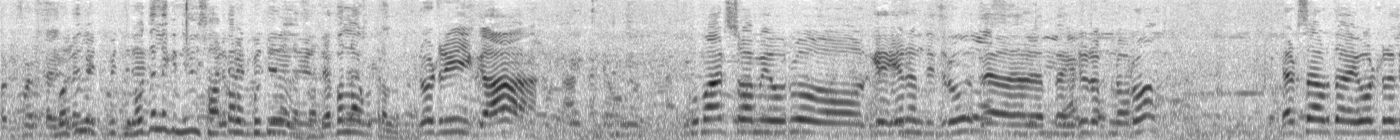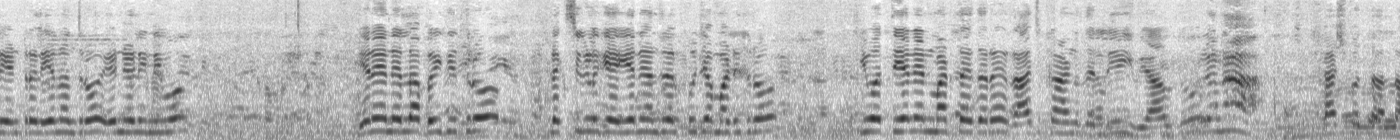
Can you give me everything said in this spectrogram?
ಪಡ್ಕೊಳ್ತಾ ಇದ್ದೀವಿ. ಮೊದಲಿಗೆ ನೀವು ಸಹಕಾರ ಕೊಟ್ಟಿರಲ್ಲ ಸರ್? ರೆಬಲ್ ಆಗ್ಬಿಟ್ರಲ್ಲ? ನೋಡ್ರಿ ಈಗ ಕುಮಾರಸ್ವಾಮಿ ಅವರು ಏನಂದಿದ್ರು ಯಡಿಯೂರಪ್ಪನವರು? ಎರಡ್ ಸಾವಿರದ ಏಳರಲ್ಲಿ, ಎಂಟರಲ್ಲಿ ಏನಂದ್ರು? ಏನು ಹೇಳಿ ನೀವು? ಏನೇನೆಲ್ಲ ಬೈದಿದ್ರು? ಫ್ಲೆಕ್ಸ್ಗಳಿಗೆ ಏನೇ ಅಂದ್ರೆ ಪೂಜೆ ಮಾಡಿದ್ರು? ಇವತ್ತು ಏನೇನು ಮಾಡ್ತಾ ಇದ್ದಾರೆ? ರಾಜಕಾರಣದಲ್ಲಿ ಇವ್ಯಾವುದು? ಶಾಶ್ವತ ಅಲ್ಲ.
